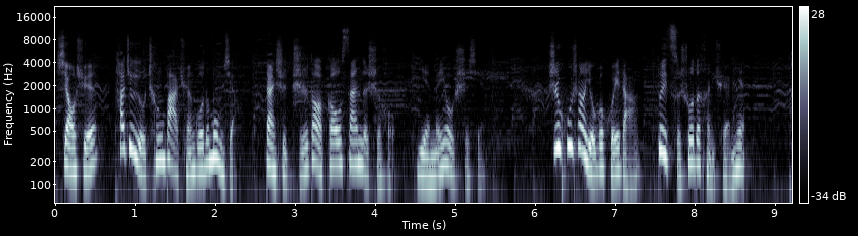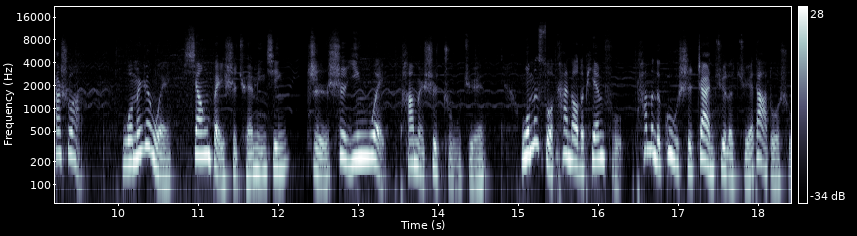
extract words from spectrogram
小学他就有称霸全国的梦想，但是直到高三的时候也没有实现。知乎上有个回答对此说的很全面，他说啊，我们认为湘北是全明星，只是因为他们是主角，我们所看到的篇幅，他们的故事占据了绝大多数，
